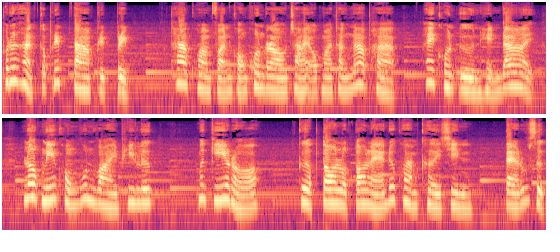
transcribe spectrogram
พฤหัสกระพริบตาปริบๆถ้าความฝันของคนเราฉายออกมาทางหน้าผาก ให้คนอื่นเห็นได้ โลกนี้คงวุ่นวายพิลึก เมื่อกี้หรอ เกือบตอหลดตอแหลด้วยความเคยชิน แต่รู้สึก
